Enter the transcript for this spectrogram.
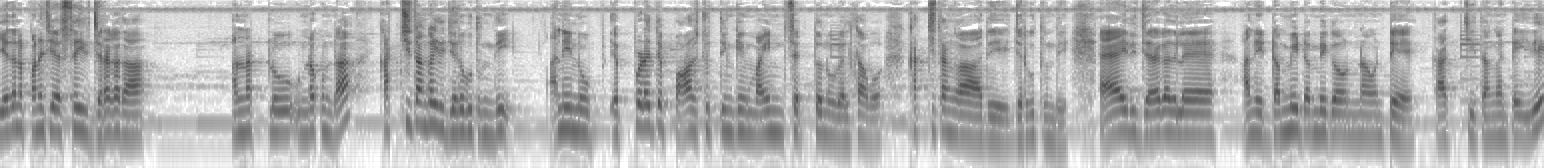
ఏదైనా పని చేస్తే ఇది జరగదా? అన్నట్లు ఉండకుండా ఖచ్చితంగా ఇది జరుగుతుంది అని నువ్వు ఎప్పుడైతే పాజిటివ్ థింకింగ్ మైండ్ సెట్తో నువ్వు వెళ్తావో ఖచ్చితంగా అది జరుగుతుంది. ఏ ఇది జరగదులే అని డమ్మీ డమ్మీగా ఉన్నావంటే ఖచ్చితంగా అంటే ఇది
